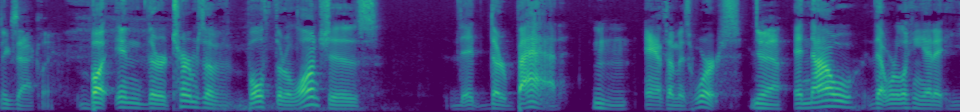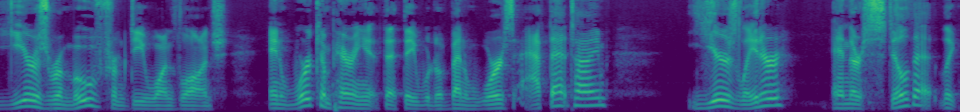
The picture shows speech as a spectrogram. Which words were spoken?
exactly. But in their terms of both their launches, they're bad. Hmm Anthem is worse. Yeah, And now that we're looking at it years removed from D1's launch, and we're comparing it that they would have been worse at that time, years later, and they're still that, like,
